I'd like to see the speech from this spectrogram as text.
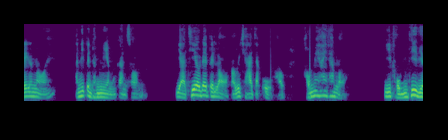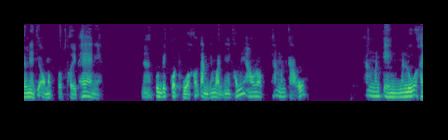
ล็กๆน้อยๆอันนี้เป็นธรรมเนียมของการซ่อม อย่าเที่ยวได้ไปหลอกเอาวิชาจากอู่เขา เขาไม่ให้ท่านหรอก มีผมที่เดียวเนี่ยที่ออกมาเผยแพร่เนี่ยนะคุณไปกดหัวเขาต่างจังหวัดยังไงเขาไม่เอาหรอกช่างมันเก๋าช่างมันเก่ง มันรู้ว่าใคร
